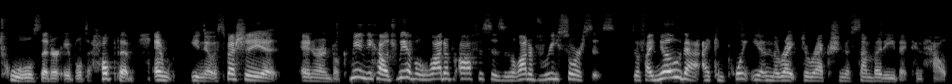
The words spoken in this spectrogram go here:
tools that are able to help them. And, you know, especially at Anne Arundel Community College, we have a lot of offices and a lot of resources. So if I know that, I can point you in the right direction of somebody that can help.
